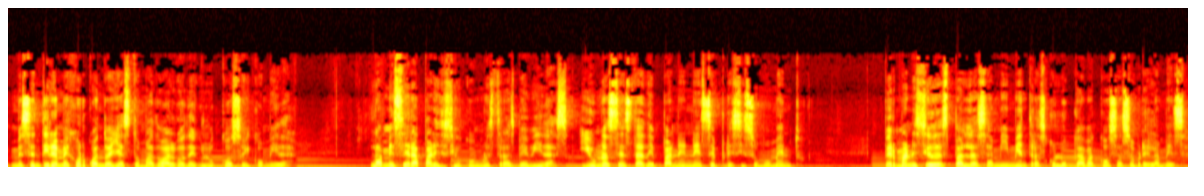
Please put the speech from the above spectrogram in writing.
me sentiré mejor cuando hayas tomado algo de glucosa y comida. La mesera apareció con nuestras bebidas y una cesta de pan en ese preciso momento. Permaneció de espaldas a mí mientras colocaba cosas sobre la mesa.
